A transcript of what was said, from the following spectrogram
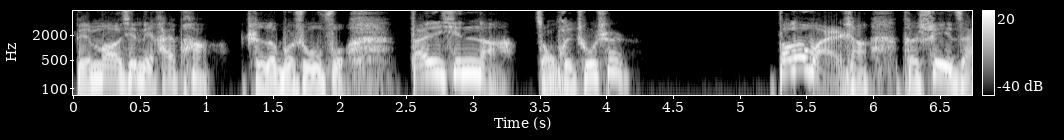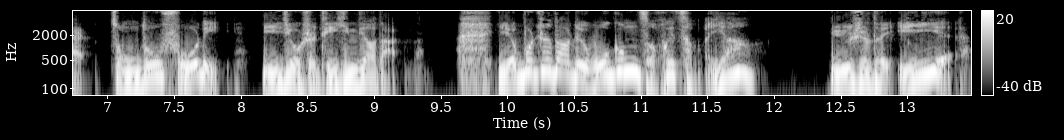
林茂心里害怕，吃的不舒服，担心呐总会出事到了晚上，他睡在总督府里，依旧是提心吊胆的，也不知道这吴公子会怎么样。于是他一夜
